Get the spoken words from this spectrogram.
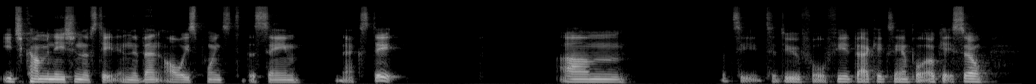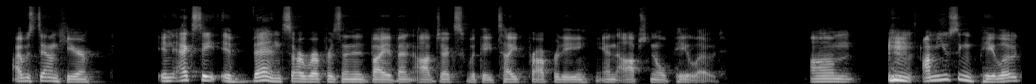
Each combination of state and event always points to the same next state. Um, let's see, to do full feedback example. Okay, so I was down here. In XState, events are represented by event objects with a type property and optional payload. Um, I'm using payload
